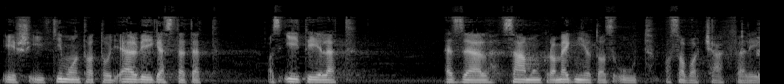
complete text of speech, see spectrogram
és így kimondhatta, hogy elvégeztetett az ítélet, ezzel számunkra megnyílt az út a szabadság felé.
